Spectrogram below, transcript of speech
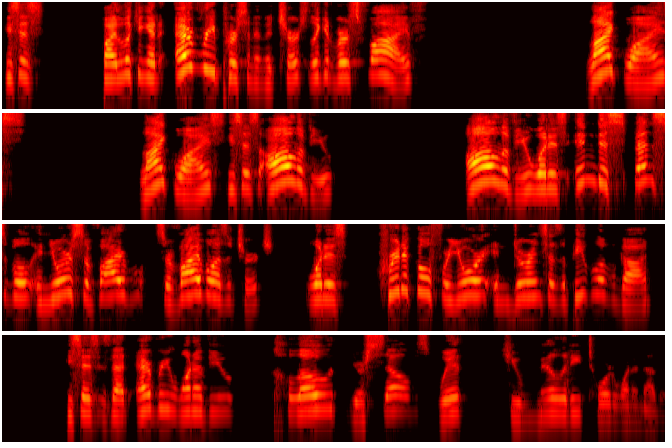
he says, by looking at every person in the church, look at verse 5. Likewise, likewise, he says, all of you, all of you, what is indispensable in your survival, survival as a church, what is critical for your endurance as a people of God, he says, is that every one of you clothe yourselves with humility toward one another.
